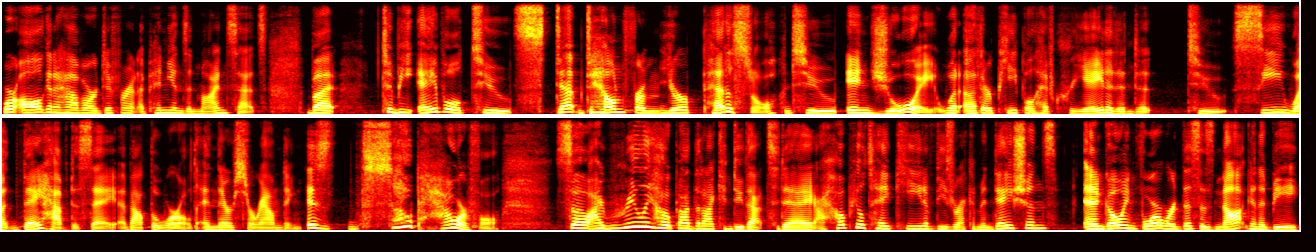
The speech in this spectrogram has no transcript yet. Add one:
we're all going to have our different opinions and mindsets but to be able to step down from your pedestal to enjoy what other people have created and to to see what they have to say about the world and their surrounding is so powerful. So I really hope God that I can do that today. I hope you'll take heed of these recommendations. And going forward, this is not going to be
